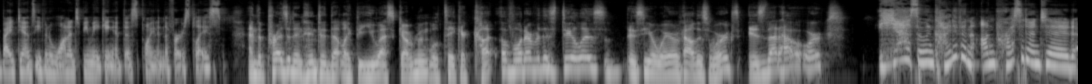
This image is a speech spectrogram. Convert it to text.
ByteDance even wanted to be making at this point in the first place. And the president hinted that like the US government will take a cut of whatever this deal is. Is he aware of how this works? Is that how it works? Yeah, so in kind of an unprecedented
